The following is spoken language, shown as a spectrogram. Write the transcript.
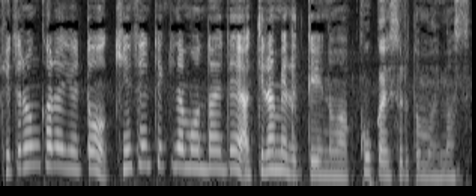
結論から言うと、金銭的な問題で諦めるっていうのは後悔すると思います。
